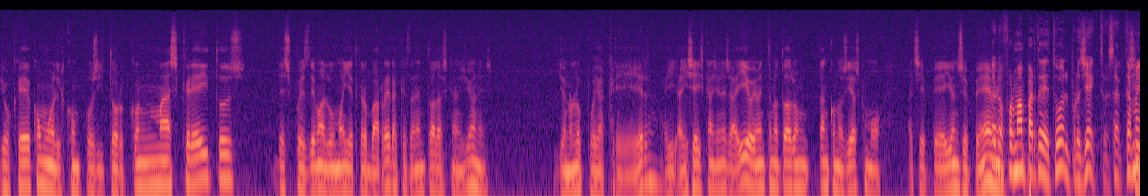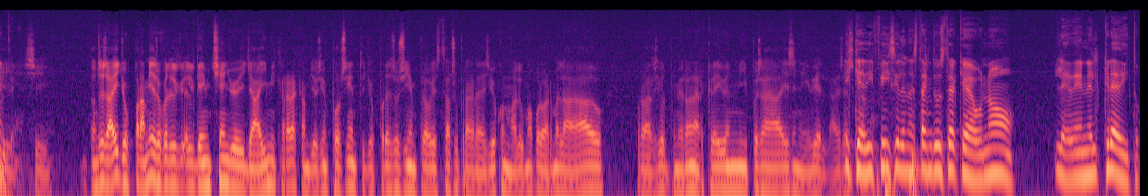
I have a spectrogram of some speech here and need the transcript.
yo quedé como el compositor con más créditos después de Maluma y Edgar Barrera, que están en todas las canciones. Yo no lo podía creer. Hay, hay seis canciones ahí, obviamente no todas son tan conocidas como HP y 11 PM. Pero forman parte de todo el proyecto, exactamente. Sí, sí. Entonces ahí yo, para mí eso fue el, el game changer y ya ahí mi carrera cambió 100% y yo por eso siempre voy a estar súper agradecido con Maluma por haberme la dado, por haber sido el primero en haber creído en mí pues a ese nivel. A Y qué difícil en esta industria que a uno le den el crédito.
